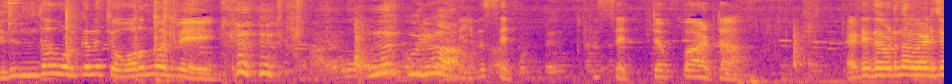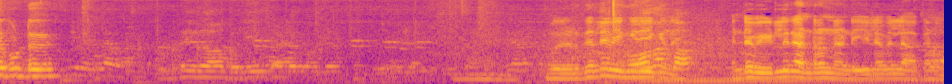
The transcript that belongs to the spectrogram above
ഇതെന്താ കൊടുക്കുന്ന ചോറൊന്നും അല്ലേ? സെറ്റപ്പാട്ടാ ഏട്ടാ ഇത് എവിടുന്ന മേടിച്ച ഫുഡ് വെറുതെ വിങ്ങിരിക്കുന്നത് എന്റെ വീട്ടിൽ രണ്ടെണ്ണം ഉണ്ട് ഈ ലെവലിലാക്കണം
